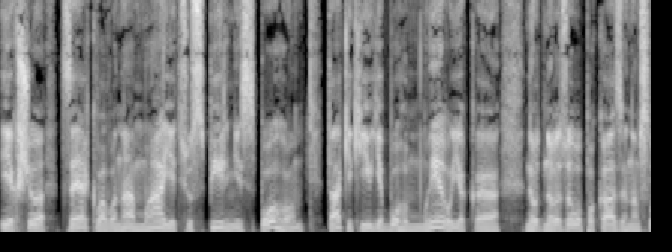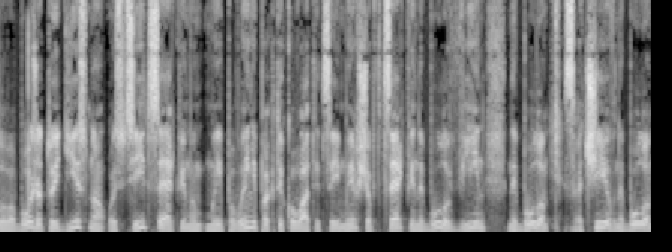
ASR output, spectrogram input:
І якщо церква вона має цю спільність з Богом, так, який є Богом миру, як е, неодноразово показує нам Слово Боже, то й дійсно, ось в цій церкві ми, ми повинні практикувати цей мир, щоб в церкві не було війн, не було срачів, не було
